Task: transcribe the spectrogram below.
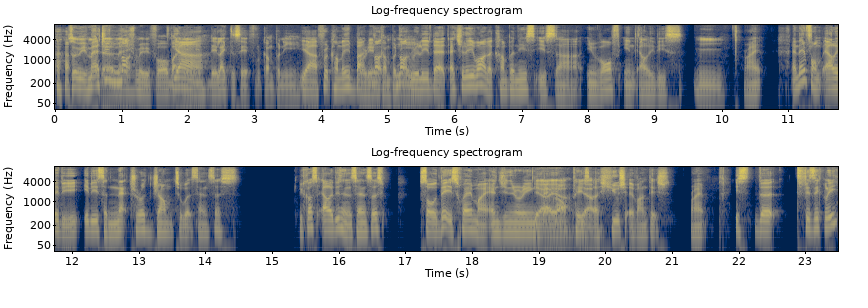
so we've met Actually the not- management before, but Yeah. they, they like to say fruit company. Yeah, fruit company, but Korean not, company. not really that. Actually, one of the companies is uh, involved in LEDs, Mm. right? And then from LED, it is a natural jump towards sensors. Because LEDs and sensors, so that is where my engineering Yeah, background yeah, plays yeah. a huge advantage, right? It's the physically,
